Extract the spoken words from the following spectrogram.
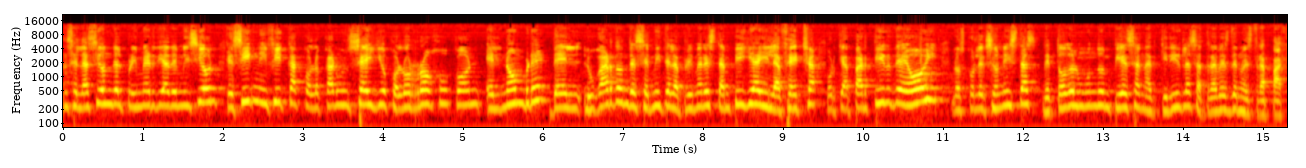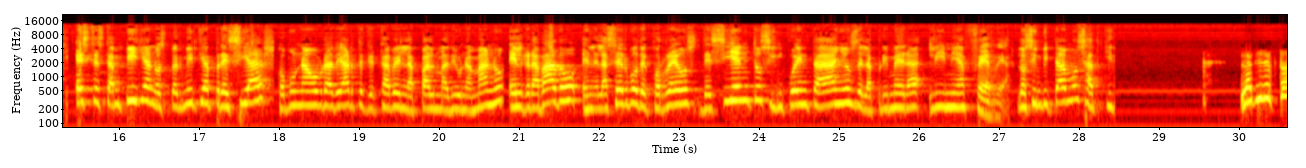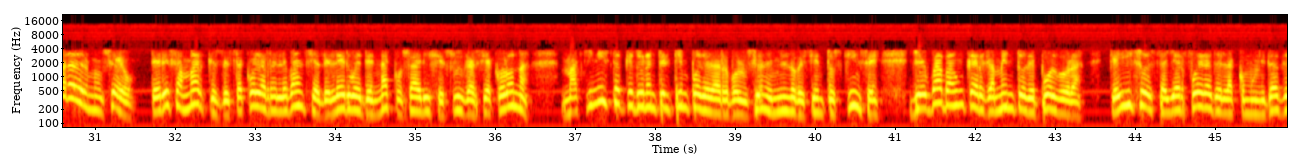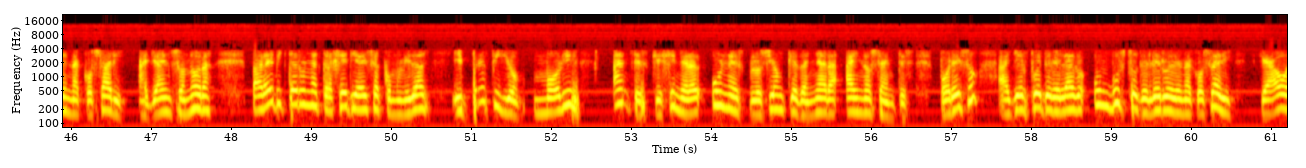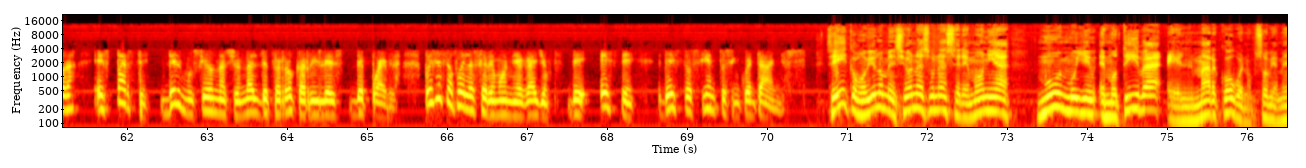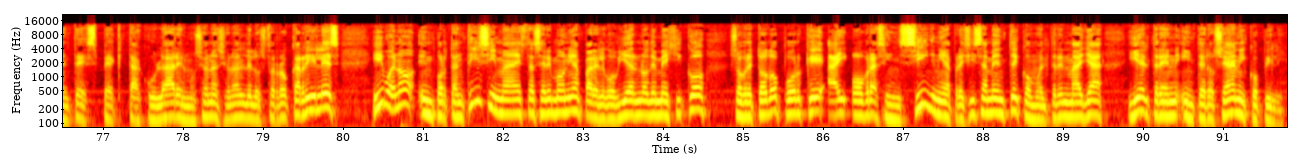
cancelación del primer día de emisión, que significa colocar un sello color rojo con el nombre del lugar donde se emite la primera estampilla y la fecha, porque a partir de hoy los coleccionistas de todo el mundo empiezan a adquirirlas a través de nuestra página. Esta estampilla nos permite apreciar como una obra de arte que cabe en la palma de una mano el grabado en el acervo de correos de 150 años de la primera línea férrea. Los invitamos a adquirir la directora del museo, Teresa Márquez, destacó la relevancia del héroe de Nacosari, Jesús García Corona, maquinista que durante el tiempo de la Revolución en 1915 llevaba un cargamento de pólvora que hizo estallar fuera de la comunidad de Nacosari, allá en Sonora, para evitar una tragedia a esa comunidad y prefirió morir antes que generar una explosión que dañara a inocentes. Por eso, ayer fue develado un busto del héroe de Nacosari, que ahora es parte del Museo Nacional de Ferrocarriles de Puebla. Pues esa fue la ceremonia gallo de este de estos 150 años. Sí, como bien lo menciona, es una ceremonia muy, muy emotiva. El marco, bueno, pues obviamente espectacular, el Museo Nacional de los Ferrocarriles. Y bueno, importantísima esta ceremonia para el gobierno de México, sobre todo porque hay obras insignia precisamente como el tren Maya y el tren interoceánico, Pili.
